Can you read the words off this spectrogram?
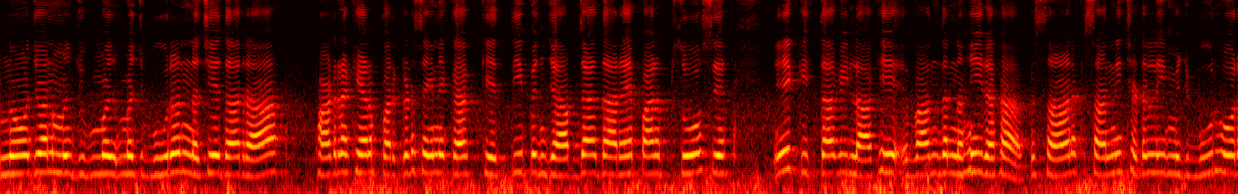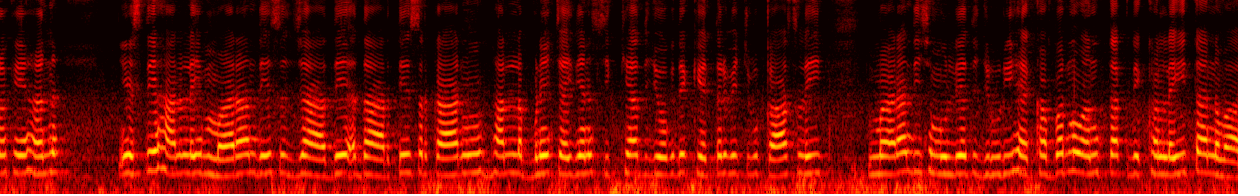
ਨੌਜਵਾਨ ਮਜਬੂ- ਮ- ਮਜਬੂਰਨ ਨਸ਼ੇ ਦਾ ਰਾਹ ਫੜ ਰੱਖਿਆ। ਹਨ ਪ੍ਰਗਟ ਸਿੰਘ ਨੇ ਕਿਹਾ, ਖੇਤੀ ਪੰਜਾਬ ਦਾ ਆਧਾਰ ਹੈ, ਪਰ ਅਫਸੋਸ ਇਹ ਕੀਤਾ ਵੀ ਲਾਖੇ ਬੰਦ ਨਹੀਂ ਰਹਾ। ਕਿਸਾਨ ਕਿਸਾਨੀ ਛੱਡਣ ਲਈ ਮਜਬੂਰ ਹੋ ਰਹੇ ਹਨ। ਇਸ ਦੇ ਹੱਲ ਲਈ ਮਾਰਾਂ ਦੇ ਸੁਝਾਅ ਦੇ ਆਧਾਰ ਤੇ ਸਰਕਾਰ ਨੂੰ ਹੱਲ ਲੱਭਣੇ ਚਾਹੀਦੇ ਹਨ। ਸਿੱਖਿਆ ਉਦਯੋਗ ਦੇ ਖੇਤਰ ਵਿੱਚ ਵਿਕਾਸ ਲਈ ਮਾਰਾਂ ਦੀ ਸ਼ਮੂਲੀਅਤ ਜ਼ਰੂਰੀ ਹੈ। ਖਬਰ ਨੂੰ ਅੰਤ ਤੱਕ ਦੇਖਣ ਲਈ ਧੰਨਵਾਦ।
